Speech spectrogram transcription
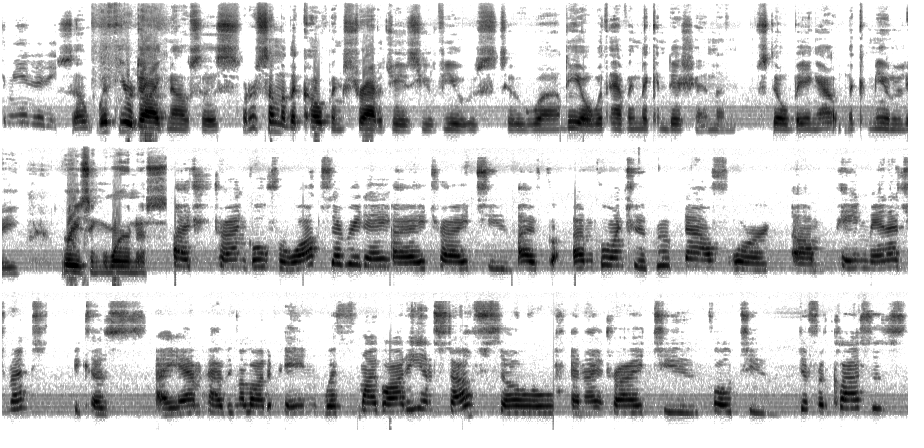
community. So, with your diagnosis, what are some of the coping strategies you've used to uh, deal with having the condition and still being out in the community, raising awareness? I try and go for walks every day. I try to. I've, I'm going to a group now for um, pain management because I am having a lot of pain with my body and stuff. So, and I try to go to different classes,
